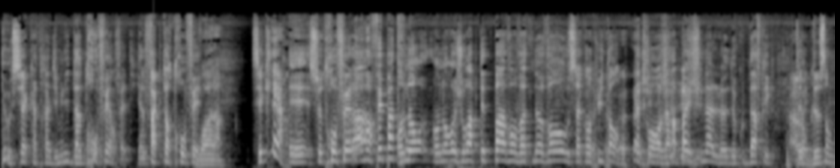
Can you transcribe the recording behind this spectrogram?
t'es aussi à 90 minutes d'un trophée, en fait. Il y a le facteur trophée. Voilà. C'est clair. Et ce trophée-là, on n'en fait pas trop. On, en, on en rejouera peut-être pas avant 29 ans ou 58 ans. Peut-être qu'on reverra pas une finale de Coupe d'Afrique. Ah peut-être deux ans.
